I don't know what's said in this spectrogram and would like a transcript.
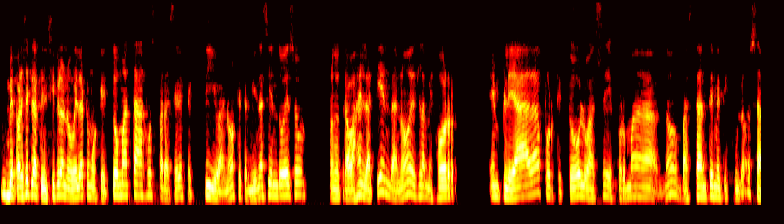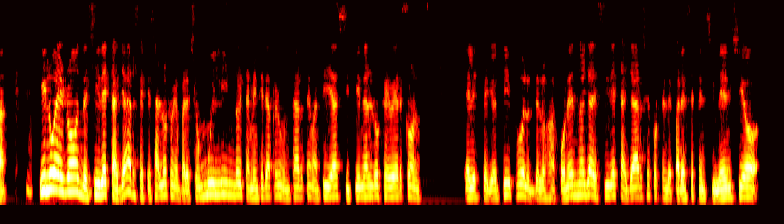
me, parece que al principio la novela como que toma atajos para ser efectiva, ¿no? Que termina haciendo eso cuando trabaja en la tienda, ¿no? Es la mejor empleada porque todo lo hace de forma ¿no? bastante meticulosa. Y luego decide callarse, que es algo que me pareció muy lindo y también quería preguntarte, Matías, si tiene algo que ver con el estereotipo de los japoneses, ¿no? Ella decide callarse porque le parece que en silencio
